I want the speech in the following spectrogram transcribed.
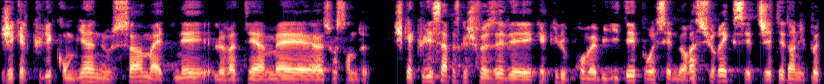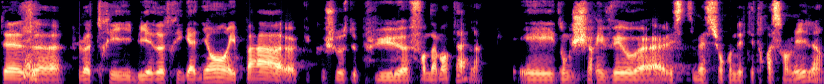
j'ai calculé combien nous sommes à être nés le 21 mai 62. Euh, j'ai calculé ça parce que je faisais des calculs de probabilité pour essayer de me rassurer que j'étais dans l'hypothèse euh, loterie, billet loterie gagnant et pas euh, quelque chose de plus fondamental. Et donc, je suis arrivé à l'estimation qu'on était 300 000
